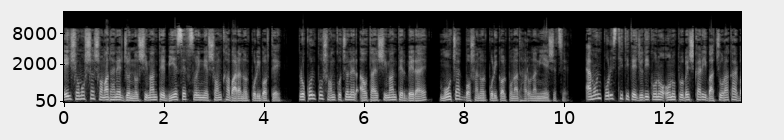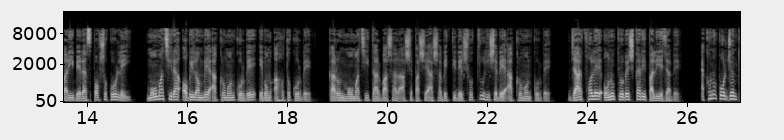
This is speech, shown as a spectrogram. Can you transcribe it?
এই সমস্যা সমাধানের জন্য সীমান্তে বিএসএফ সৈন্যের সংখ্যা বাড়ানোর পরিবর্তে প্রকল্প সংকোচনের আওতায় সীমান্তের বেড়ায় মৌচাক বসানোর পরিকল্পনা ধারণা নিয়ে এসেছে। এমন পরিস্থিতিতে যদি কোনো অনুপ্রবেশকারী বা চোরাকার বাড়ি বেড়া স্পর্শ করলেই, মৌমাছিরা অবিলম্বে আক্রমণ করবে এবং আহত করবে, কারণ মৌমাছি তার বাসার আশেপাশে আসা ব্যক্তিদের শত্রু হিসেবে আক্রমণ করবে, যার ফলে অনুপ্রবেশকারী পালিয়ে যাবে। এখনও পর্যন্ত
